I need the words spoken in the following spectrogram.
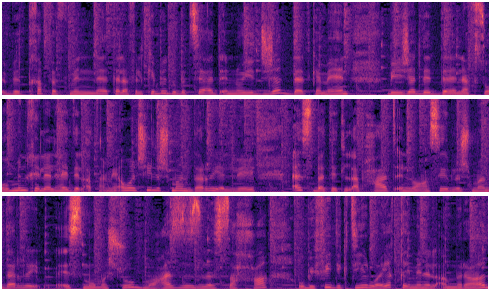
بتخفف من تلف الكبد وبتساعد إنه يتجدد كمان بيجدد نفسه من خلال هيدي الأطعمة. أول شيء الشمندر يلي أثبتت الأبحاث إنه عصير الشمندر اسمه مشروب معزز للصحة وبيفيد كتير ويقي من الأمراض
